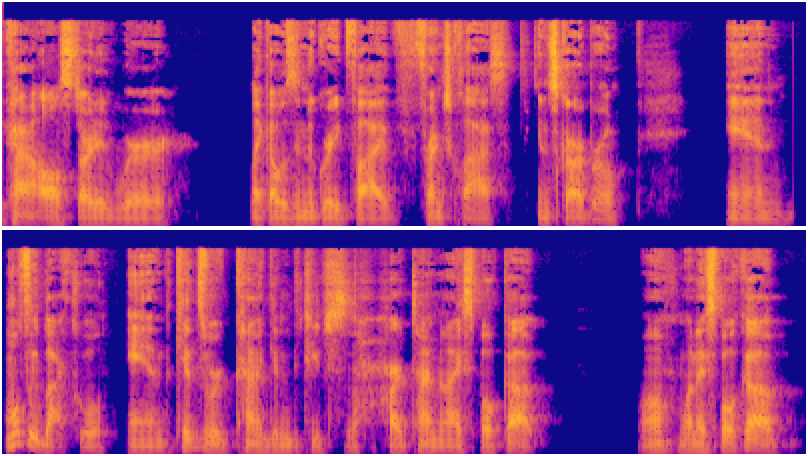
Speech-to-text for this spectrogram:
it kind of all started where, like, I was in the grade five French class in Scarborough, and mostly black school, and the kids were kind of giving the teachers a hard time, and I spoke up. Well, when I spoke up,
